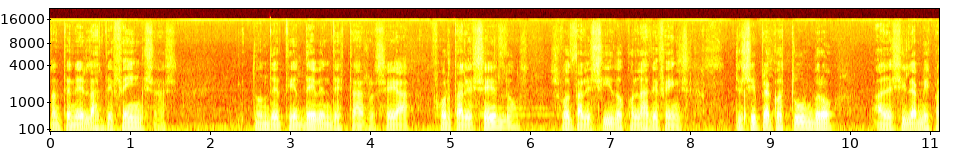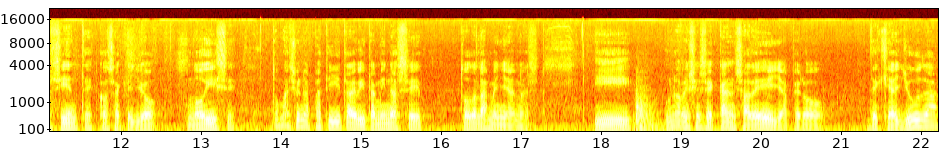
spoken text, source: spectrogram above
mantener las defensas donde deben de estar, o sea, fortalecerlos, fortalecidos con las defensas. Yo siempre acostumbro a decirle a mis pacientes, cosa que yo no hice, tomarse una pastillita de vitamina C todas las mañanas y una vez se cansa de ella, pero de que ayuda,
